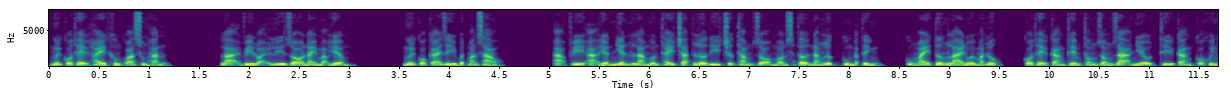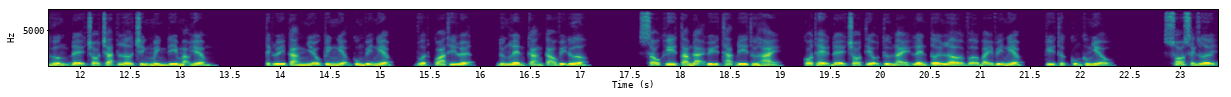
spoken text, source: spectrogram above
ngươi có thể hay không quá sùng hắn? Lại vì loại lý do này mạo hiểm, ngươi có cái gì bất mãn sao? Ạ phỉ ạ hiển nhiên là muốn thay chát lơ đi trước thăm dò monster năng lực cùng đặc tính, cũng may tương lai đối mặt lúc, có thể càng thêm thong dong dạ nhiều thì càng có khuynh hướng để cho chát lơ chính mình đi mạo hiểm. Tích lũy càng nhiều kinh nghiệm cùng vĩ nghiệp, vượt qua thí luyện, đứng lên càng cao vị đưa. Sau khi tam đại ủy thác đi thứ hai, có thể để cho tiểu tử này lên tới lv bảy vĩ nghiệp, kỳ thực cũng không nhiều so sánh dưới,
